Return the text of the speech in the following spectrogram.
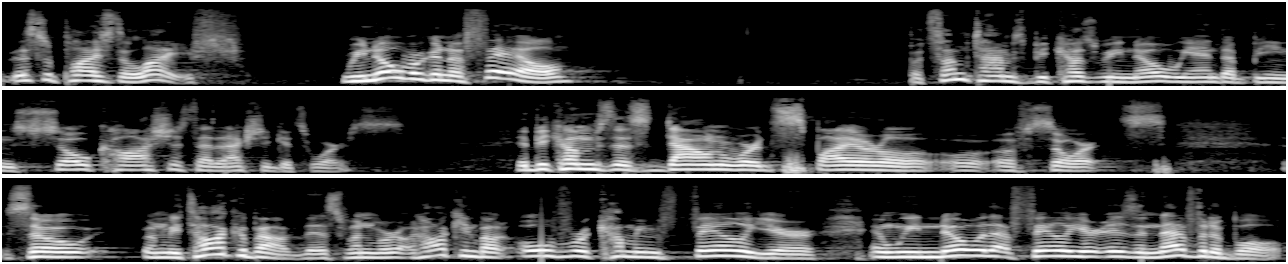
this applies to life. We know we're going to fail, but sometimes because we know, we end up being so cautious that it actually gets worse. It becomes this downward spiral of sorts. So, when we talk about this, when we're talking about overcoming failure, and we know that failure is inevitable,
